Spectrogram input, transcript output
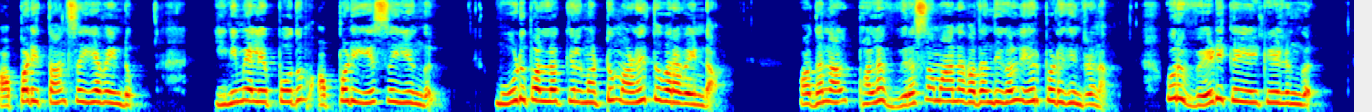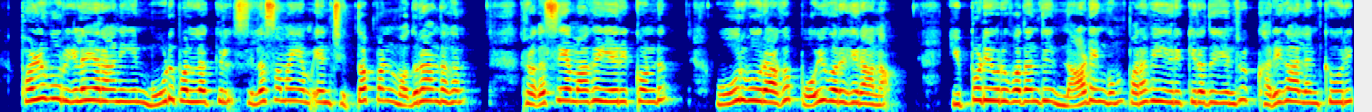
அப்படித்தான் செய்ய வேண்டும். இனிமேல் எப்போதும் அப்படியே செய்யுங்கள். மூடு பல்லக்கில் மட்டும் அழைத்து வர வேண்டாம். அதனால் பல விரசமான வதந்திகள் ஏற்படுகின்றன. ஒரு வேடிக்கையை கேளுங்கள். பழுவூர் இளையராணியின் மூடு பல்லக்கில் சில சமயம் என் சித்தப்பன் மதுராந்தகன் ரகசியமாக ஏறிக்கொண்டு ஊர் ஊராக போய் வருகிறானாம் இப்படி ஒரு வதந்தி நாடெங்கும் பரவி இருக்கிறது என்று கரிகாலன் கூறி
